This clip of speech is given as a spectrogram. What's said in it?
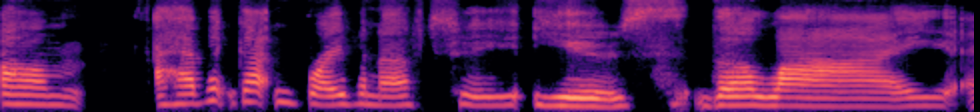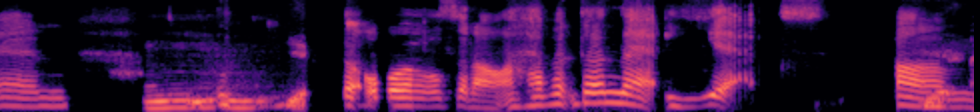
um, I haven't gotten brave enough to use the lye and Mm, yeah. the oils and all. I haven't done that yet. Um,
